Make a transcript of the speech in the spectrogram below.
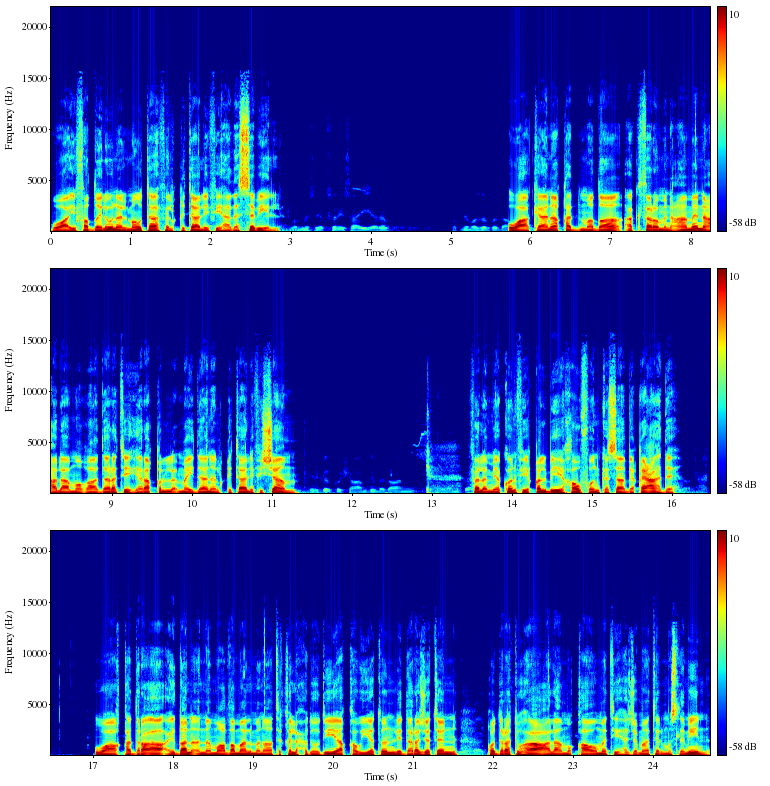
ويفضلون الموت في القتال في هذا السبيل. وكان قد مضى أكثر من عام على مغادرة هرقل ميدان القتال في الشام. فلم يكن في قلبه خوف كسابق عهده. وقد رأى أيضا أن معظم المناطق الحدودية قوية لدرجة قدرتها على مقاومة هجمات المسلمين.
